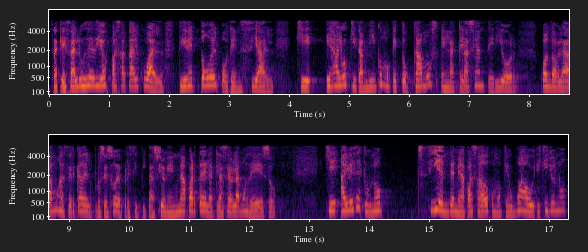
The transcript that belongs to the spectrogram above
O sea, que esa luz de Dios pasa tal cual, tiene todo el potencial que es algo que también como que tocamos en la clase anterior cuando hablábamos acerca del proceso de precipitación. En una parte de la clase hablamos de eso, que hay veces que uno siente, me ha pasado como que, wow, es que yo no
